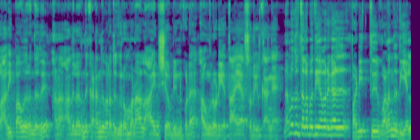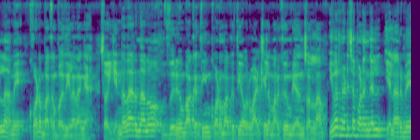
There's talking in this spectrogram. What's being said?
பாதிப்பாகவும் இருந்தது. ஆனால் அதுல இருந்து கடந்து வரதுக்கு ரொம்ப நாள் ஆயிடுச்சு அப்படின்னு கூட அவங்களுடைய தாயார் சொல்லியிருக்காங்க. நமது தளபதி அவர்கள் படித்து வளர்ந்தது எல்லாமே கோடம்பாக்கம் பகுதியில் தாங்க. ஸோ என்னதான் இருந்தாலும் விருகம்பாக்கத்தையும் கோடம்பாக்கத்தையும் அவர் வாழ்க்கையில் மறக்கவே முடியாதுன்னு சொல்லலாம். இவர் நடித்த படங்கள் எல்லாருமே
